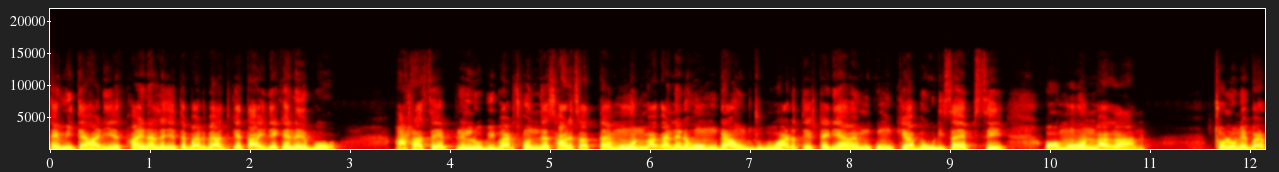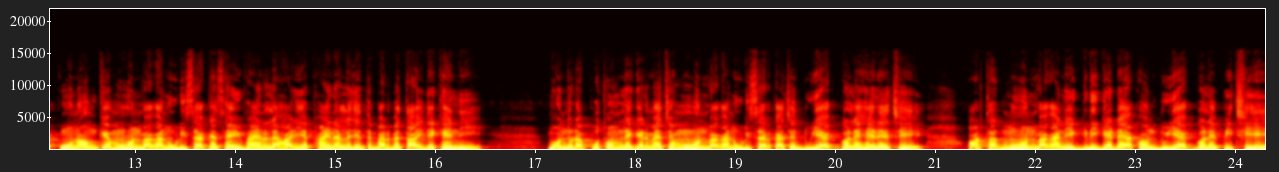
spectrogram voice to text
সেমিতে হারিয়ে ফাইনালে যেতে পারবে আজকে তাই দেখে নেব। আঠাশে এপ্রিল রবিবার সন্ধ্যে সাড়ে সাতটায় মোহনবাগানের হোম গ্রাউন্ড যুবভারতী স্টেডিয়ামে মুখোমুখি হবে উড়িষ্যা এফসি ও মোহনবাগান। চলুন এবার কোন অঙ্কে মোহনবাগান উড়িষ্যাকে সেমিফাইনালে হারিয়ে ফাইনালে যেতে পারবে তাই দেখে নিই বন্ধুরা, প্রথম লেগের ম্যাচে মোহনবাগান উড়িষ্যার কাছে দুই এক গোলে হেরেছে। অর্থাৎ মোহনবাগান এগ্রিগেটে এখন দুই এক গোলে পিছিয়ে।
